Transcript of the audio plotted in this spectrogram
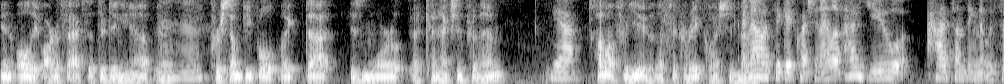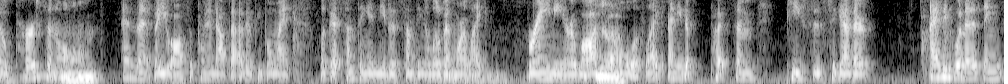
and all the artifacts that they're digging up. And for some people, like that is more a connection for them. Yeah. How about for you? That's a great question. I know it's a good question. I love how you had something that was so personal, Mm-hmm. and that, but you also pointed out that other people might look at something and need something a little bit more like brainy or logical. Of like, I need to put some pieces together. I think one of the things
